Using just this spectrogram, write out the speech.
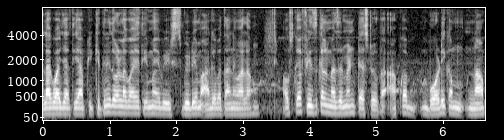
लगवाई जाती है। आपकी कितनी दौड़ लगवाई जाती है, मैं इस वीडियो में आगे बताने वाला हूँ। और उसका फ़िज़िकल मेज़रमेंट टेस्ट होगा। आपका बॉडी का नाप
